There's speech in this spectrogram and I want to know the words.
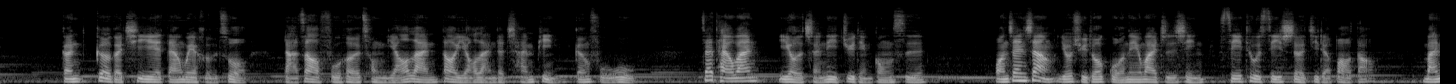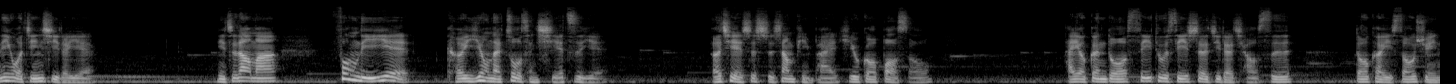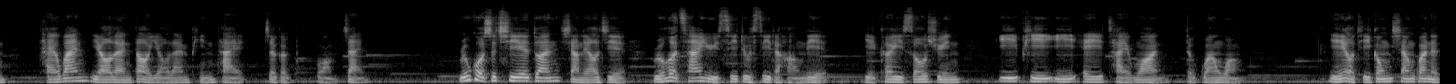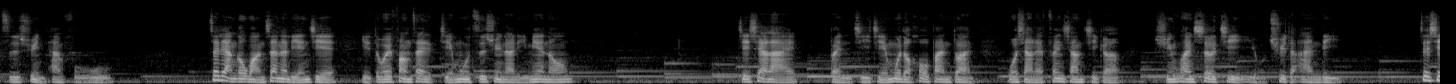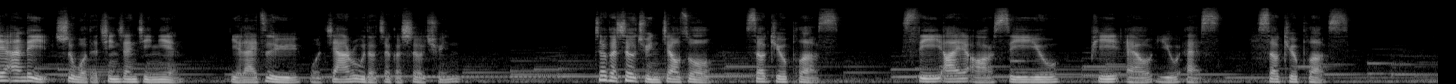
跟各个企业单位合作，打造符合从摇篮到摇篮的产品跟服务。在台湾也有成立据点公司，网站上有许多国内外执行 C to C 设计的报道，蛮令我惊喜的耶。你知道吗？凤梨叶可以用来做成鞋子耶，而且是时尚品牌 Hugo Boss 哦。还有更多 C to C 设计的巧思，都可以搜寻台湾摇篮到摇篮平台这个网站。如果是企业端想了解如何参与 C to C 的行列，也可以搜寻 EPEA Taiwan 的官网，也有提供相关的资讯和服务。这两个网站的连接也都会放在节目资讯栏里面哦。接下来，本集节目的后半段，我想来分享几个循环设计有趣的案例。这些案例是我的亲身经验，也来自于我加入的这个社群。这个社群叫做 Circle Plus，C I R C U P L U S，Circle Plus。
